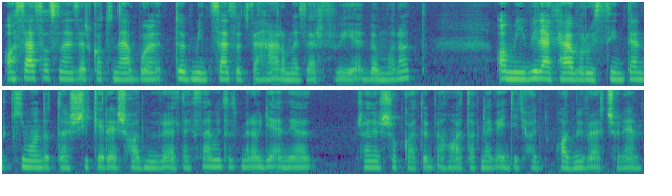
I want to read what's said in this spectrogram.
a 160 ezer katonából több mint 153 ezer fő életben maradt, ami világháborús szinten kimondottan sikeres hadműveletnek számított, mert ugye ennél sajnos sokkal többen haltak meg egy-egy hadművelet során.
